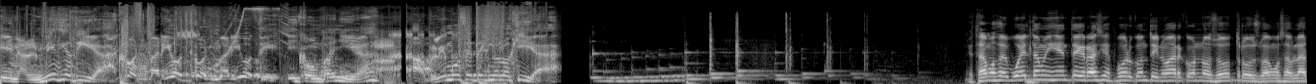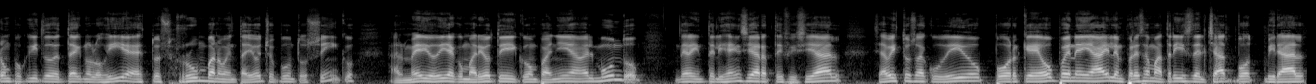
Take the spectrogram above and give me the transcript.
En Al Mediodía, con, Mariot, con Mariotti y compañía, hablemos de tecnología. Estamos de vuelta, mi gente. Gracias por continuar con nosotros. Vamos a hablar un poquito de tecnología. Esto es Rumba 98.5 al mediodía con Mariotti y compañía. El mundo de la inteligencia artificial se ha visto sacudido porque OpenAI, la empresa matriz del chatbot viral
